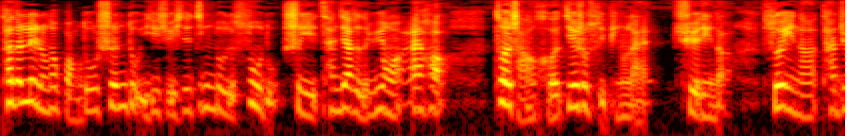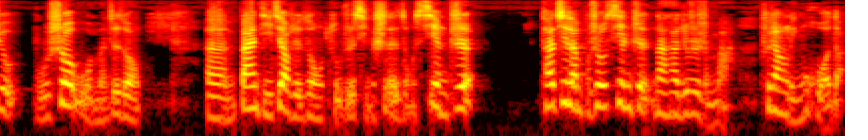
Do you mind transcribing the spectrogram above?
它的内容的广度、深度以及学习进度的速度是以参加者的愿望、爱好、特长和接受水平来确定的。所以呢，它就不受我们这种，嗯，班级教学这种组织形式的这种限制。它既然不受限制，那它就是什么？非常灵活的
